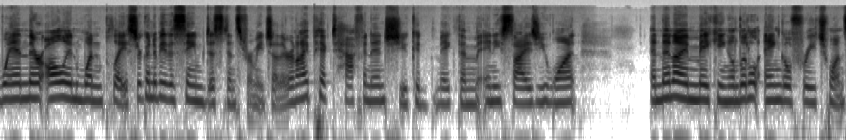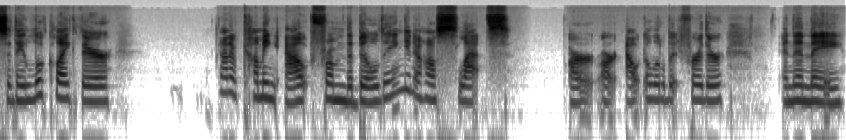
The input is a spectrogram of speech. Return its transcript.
when they're all in one place, they're going to be the same distance from each other. And I picked half an inch. You could make them any size you want. And then I'm making a little angle for each one. So they look like they're kind of coming out from the building. You know how slats are, are out a little bit further. And then they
